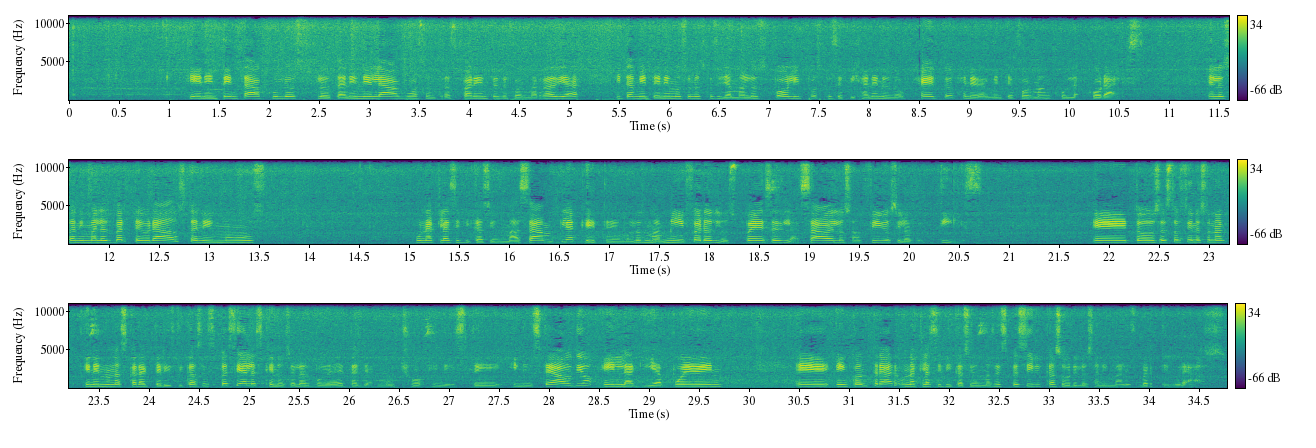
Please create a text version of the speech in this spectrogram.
tienen tentáculos, flotan en el agua, son transparentes de forma radial y también tenemos unos que se llaman los pólipos que se fijan en un objeto y generalmente forman corales. En los animales vertebrados tenemos una clasificación más amplia que tenemos los mamíferos, los peces, las aves, los anfibios y los reptiles. Eh, todos estos tienen, unas características especiales que no se las voy a detallar mucho en este, en este audio. En la guía pueden eh, encontrar una clasificación más específica sobre los animales vertebrados.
